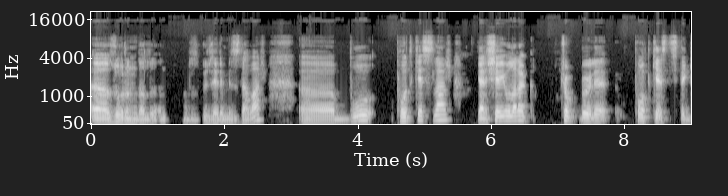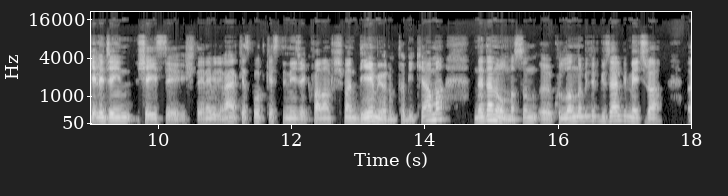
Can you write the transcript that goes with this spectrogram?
e, zorundalığı üzerimizde var. E, bu podcast'ler yani şey olarak çok böyle podcast işte geleceğin şeysi işte ne bileyim herkes podcast dinleyecek falan fişman diyemiyorum tabii ki ama neden olmasın e, kullanılabilir güzel bir mecra. E,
